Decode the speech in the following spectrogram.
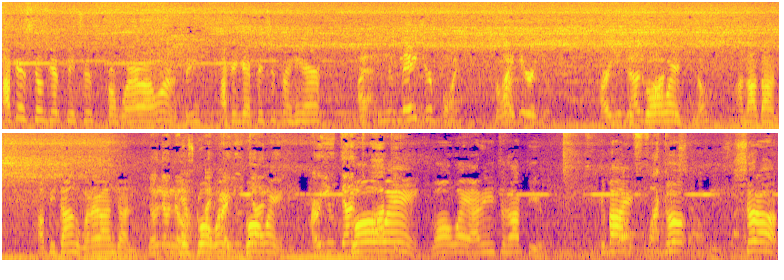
I can still get pictures from wherever I want. See? I can get pictures from here. I, you've made your point. So I hear you. Are you done? Just go talking? away. No, I'm not done. I'll be done whenever I'm done. No, no, no. Just go I- away. You Go done? away. Are you done Go talking? away. Go away. I don't need to talk to you. Goodbye. Go yourself, you Shut up.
